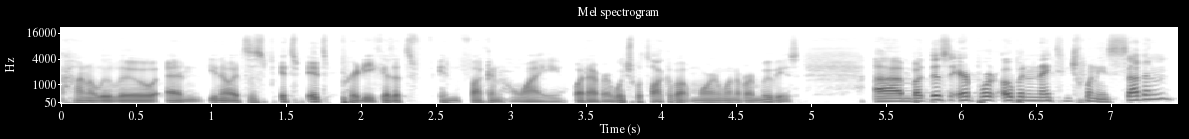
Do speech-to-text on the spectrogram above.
Honolulu, and you know it's just, it's it's pretty because it's in fucking Hawaii, whatever. Which we'll talk about more in one of our movies. Um, but this airport opened in 1927.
